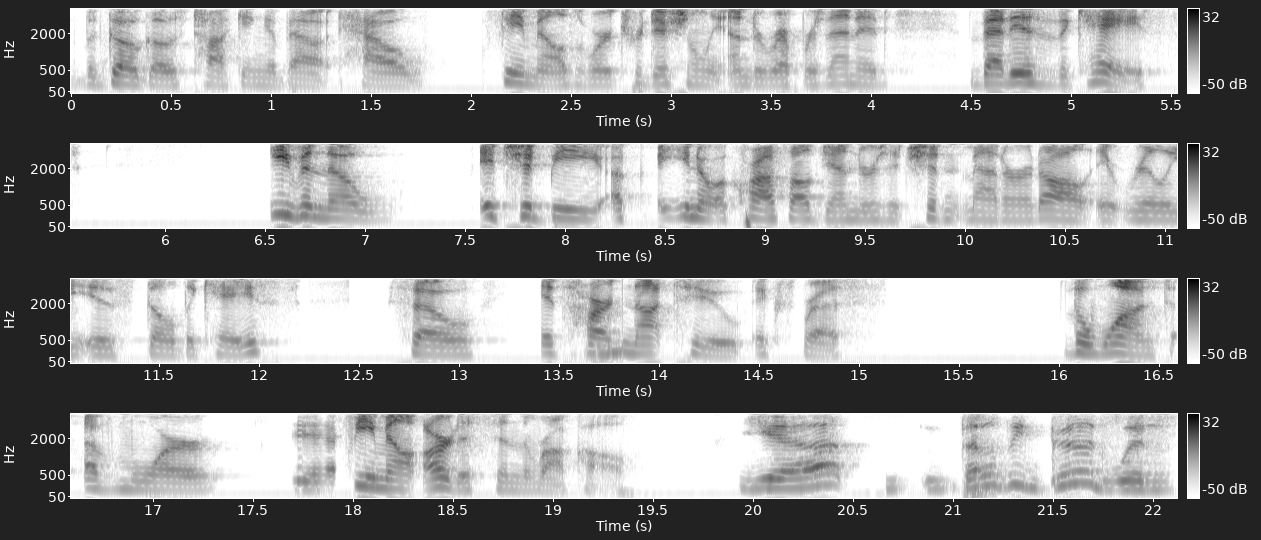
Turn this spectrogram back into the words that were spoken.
the Go Go's talking about how females were traditionally underrepresented. That is the case, even though it should be, uh, you know, across all genders, it shouldn't matter at all. It really is still the case. So it's hard not to express the want of more Yeah. female artists in the Rock Hall. Yeah, that'll be good when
